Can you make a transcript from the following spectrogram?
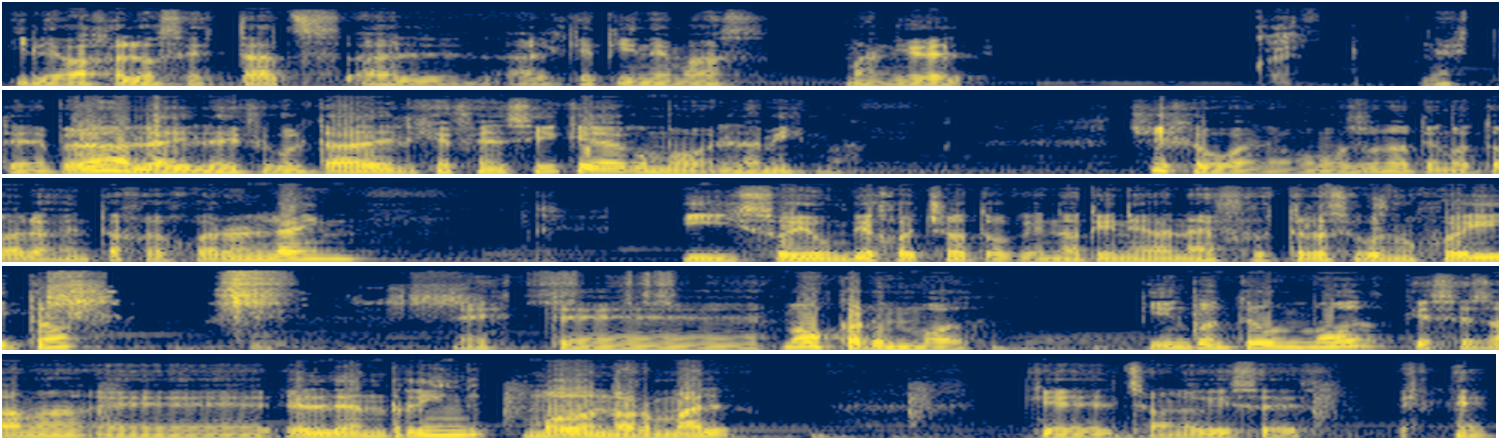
y le baja los stats al, al que tiene más, más nivel. Este, pero la, la dificultad del jefe en sí queda como en la misma. Yo dije, bueno, como yo no tengo todas las ventajas de jugar online y soy un viejo choto que no tiene ganas de frustrarse con un jueguito, este, vamos a buscar un mod. Y encontré un mod que se llama eh, Elden Ring modo normal. Que el chaval lo que dice es,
